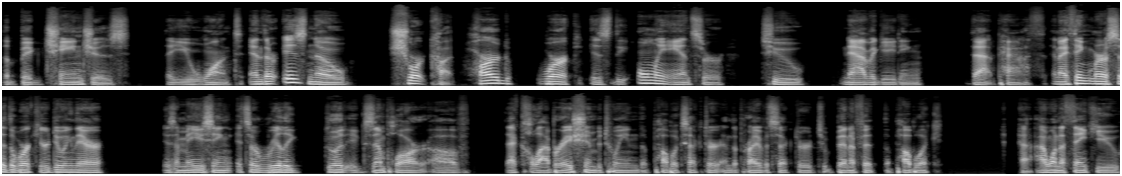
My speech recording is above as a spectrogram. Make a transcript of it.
the big changes that you want. And there is no shortcut. Hard work is the only answer to navigating that path. And I think, Marisa, the work you're doing there is amazing. It's a really good exemplar of that collaboration between the public sector and the private sector to benefit the public. I want to thank you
